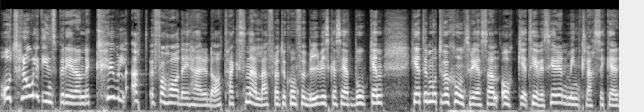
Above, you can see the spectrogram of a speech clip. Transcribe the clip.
Otroligt inspirerande. Kul att få ha dig här idag. Tack snälla för att du kom förbi. Vi ska säga att boken heter Motivationsresan och tv-serien Min klassiker,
